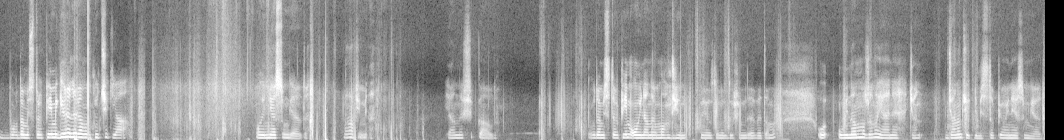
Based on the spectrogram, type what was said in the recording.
burada Mr. P mi girilir ama küçük ya. Oynayasım geldi. Ne yapayım ya? Yanlışlıkla aldım. Burada Mr. P mi oynanır mal diyorsunuzdur şimdi evet ama. O oynanmaz ama yani can, canım çekti Mr. P oynayasım geldi.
